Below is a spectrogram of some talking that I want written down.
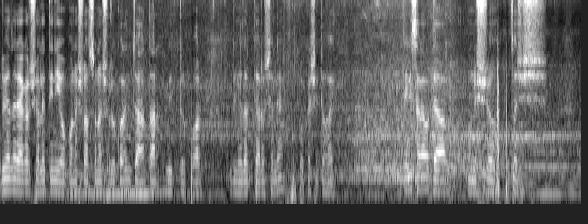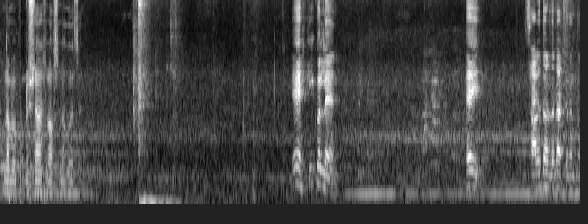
দুই হাজার এগারো সালে তিনি উপন্যাস রচনা শুরু করেন, যা তার মৃত্যুর পর দুই হাজার তেরো সালে প্রকাশিত হয়। তিনি ছাড়াও দেয়াল উনিশশো পঁচাশি নামে উপন্যাস রচনা করেছেন। এ কি করলেন? এই সাড়ে দরজাটা আটকে দেন তো।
